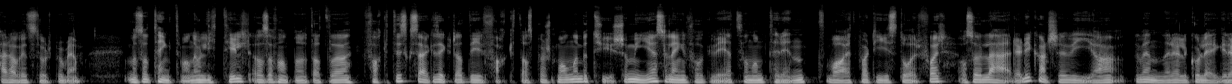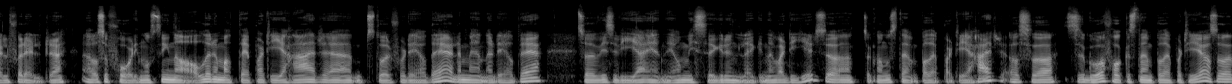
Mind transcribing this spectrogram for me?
her har vi et stort problem. Men så tenkte man jo litt til, og så fant man ut at det, faktisk så er det ikke sikkert at de faktaspørsmålene betyr så mye, så lenge folk vet sånn omtrent hva et parti står for. Og så lærer de kanskje via venner eller kolleger eller foreldre, uh, og så får de noen signaler om at det partiet her uh, står for det og det, eller mener det og det. Så hvis vi er enige om visse grunnleggende verdier, så, så kan du stemme på det partiet her. Og så, så går folk og stemmer på det partiet, og så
